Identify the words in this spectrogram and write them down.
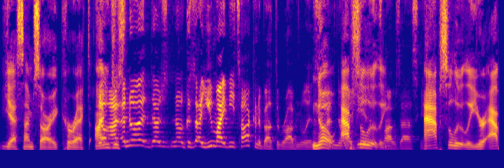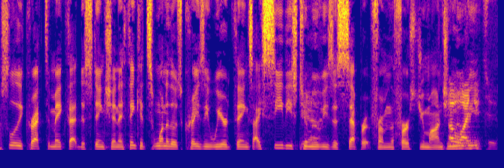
yes, I'm sorry, correct. I'm just I, no, it does, no, because you might be talking about the Robin Williams. I no, have no idea. absolutely, That's why I was asking. absolutely. You're absolutely correct to make that distinction. I think it's one of those crazy weird things. I see these two Yeah. movies as separate from the first Jumanji Oh, movie. I do too.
